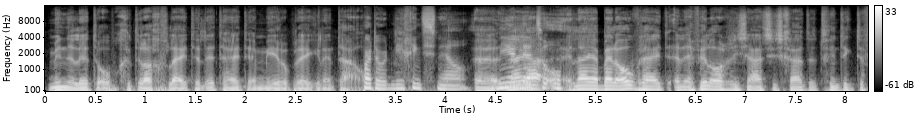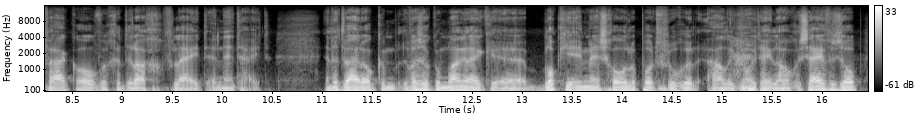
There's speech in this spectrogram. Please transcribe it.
minder letten op gedrag, vlijt en netheid en meer op rekenen en taal. Pardon, die ging te snel. Eh, meer nou ja, letten op. Nou ja, bij de overheid en veel organisaties gaat het, vind ik, te vaak over gedrag, vlijt en netheid. En dat, waren ook een, dat was ook een belangrijk eh, blokje in mijn schoolrapport. Vroeger haalde ik nooit hele hoge cijfers op.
